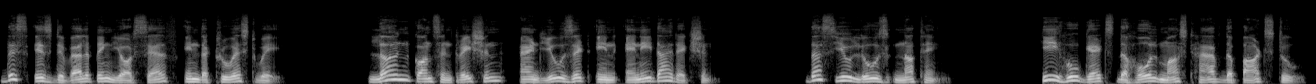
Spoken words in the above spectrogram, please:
This is developing yourself in the truest way. Learn concentration and use it in any direction. Thus you lose nothing. He who gets the whole must have the parts too.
